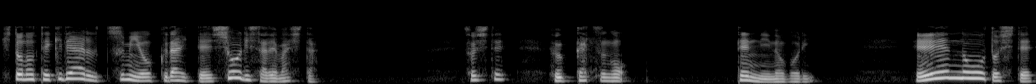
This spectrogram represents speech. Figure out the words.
人の敵である罪を砕いて勝利されました。そして復活後、天に昇り、永遠の王として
